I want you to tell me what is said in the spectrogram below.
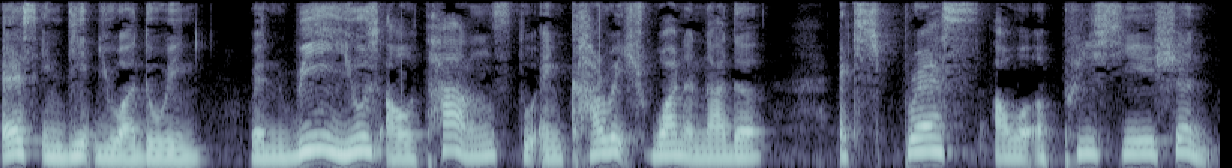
as indeed you are doing. When we use our tongues to encourage one another, express our appreciation,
